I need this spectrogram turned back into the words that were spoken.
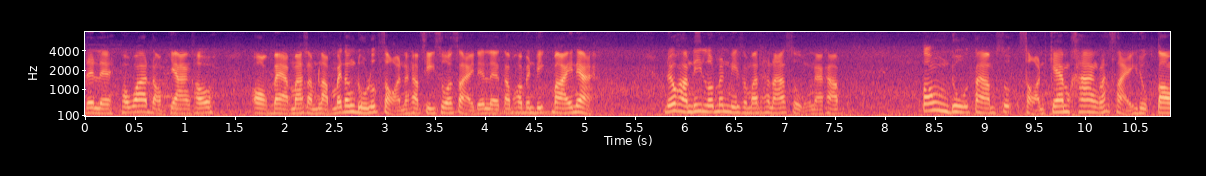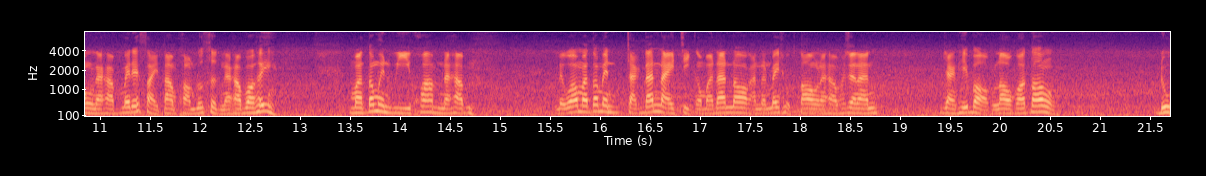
ได้เลย เพราะว่าดอกยางเขาออกแบบมาสำหรับไม่ต้องดูลูกศรนะครับสีซัวใส่ได้เลย แต่พอเป็นบิ๊กไบค์เนี่ยด้วยความที่รถมันมีสมรรถนะสูงนะครับ ต้องดูตามสอนแก้มข้างและใส่ให้ถูกต้องนะครับ ไม่ได้ใส่ตามความรู้สึกนะครับ ว่าเฮ้ยมันต้องเป็นวีคว่ำนะครับ หรือว่ามันต้องเป็นจากด้านในจิกออกมาด้านนอกอันนั้นไม่ถูกต้องนะครับ เพราะฉะนั้นอย่างที่บอกเราก็ต้องดู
